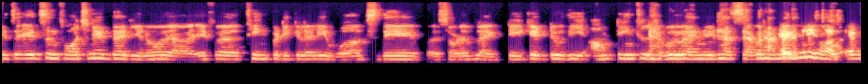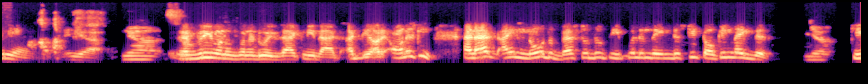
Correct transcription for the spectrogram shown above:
it's it's unfortunate that you know uh, if a thing particularly works they uh, sort of like take it to the umpteenth level and it has 700 everyone everyone yeah yeah so. everyone is going to do exactly that honestly and I, I know the best of the people in the industry talking like this yeah कि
